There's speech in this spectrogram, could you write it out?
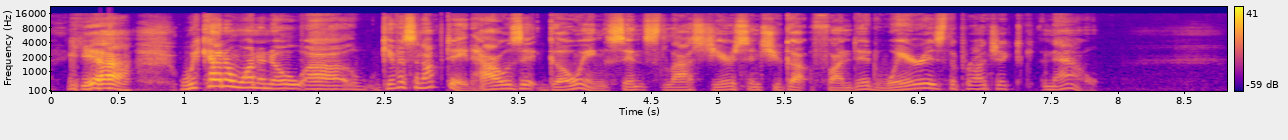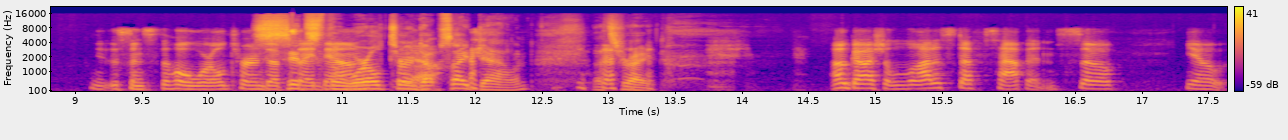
yeah, we kind of want to know. Uh, give us an update. How's it going since last year? Since you got funded, where is the project now? Since the whole world turned upside since down. the world turned Yeah. upside down. That's right. Oh gosh, a lot of stuff's happened. So, you know,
